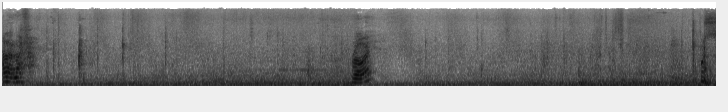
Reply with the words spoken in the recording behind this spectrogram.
Hello, love. Roy? What's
